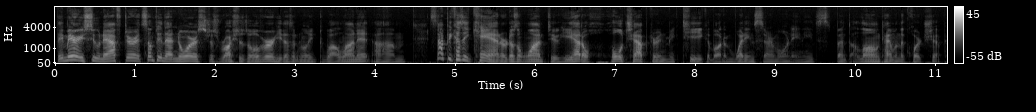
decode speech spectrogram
They marry soon after. It's something that Norris just rushes over. He doesn't really dwell on it. Um, it's not because he can or doesn't want to. He had a whole chapter in McTeague about a wedding ceremony, and he spent a long time on the courtship.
